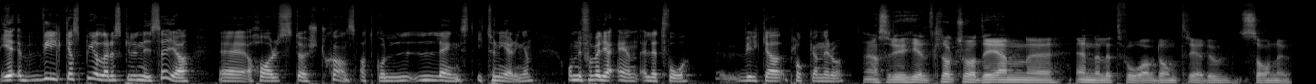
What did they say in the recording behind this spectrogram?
eh, vilka spelare skulle ni säga eh, har störst chans att gå längst i turneringen? Om ni får välja en eller två, vilka plockar ni då? Alltså det är helt klart så att det är en, eh, en eller två av de tre du sa nu.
